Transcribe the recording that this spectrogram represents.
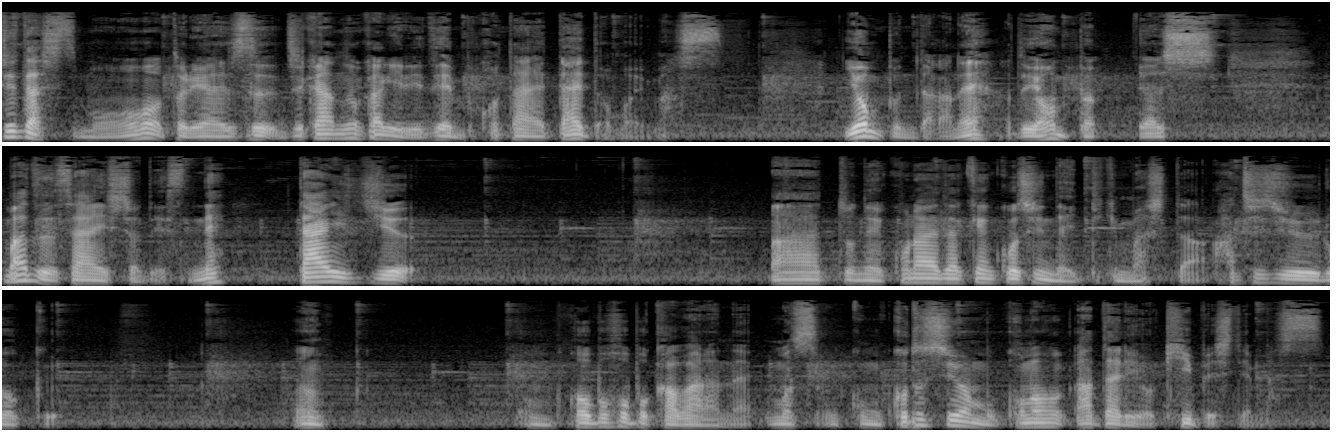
出た質問をとりあえず時間の限り全部答えたいと思います。4分だからね。あと4分。よし。まず最初ですね。体重。あとねこの間健康診断行ってきました。86うん、うん、ほぼほぼ変わらない。もう今年はもうこの辺りをキープしてます。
